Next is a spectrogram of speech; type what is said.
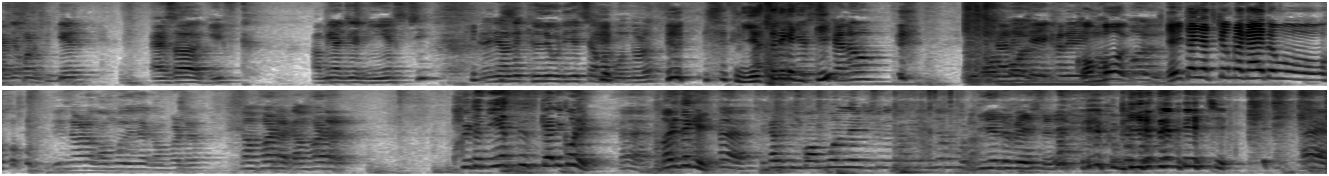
আগে আমার বিয়ের অ্যাজ আ গিফট আমি আজকে নিয়ে এসেছি। এটা নিয়ে অনেক খিল্লি উঠে যাচ্ছে আমার বন্ধুরা। নিয়ে এসছে দেখেছিস কি? কেন? জানি যে এখানে কম্বল। এইটাই আজকে আমরা গায়ে দেবো। কম্বল কমফর্টার কমফর্টার কমফর্টার তুইটা নিয়ে এসছিস ক্যারি করে? বাড়ি থেকে? হ্যাঁ। এখানে কিছু কম্বল নেই কিছু নেই বিয়েতে পেয়েছে বিয়েতে পেয়েছে। হ্যাঁ।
